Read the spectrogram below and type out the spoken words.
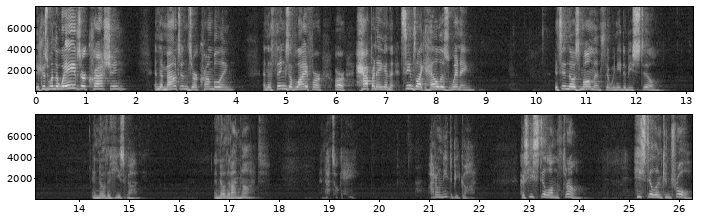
Because when the waves are crashing and the mountains are crumbling and the things of life are, are happening and it seems like hell is winning, it's in those moments that we need to be still and know that He's God and know that I'm not. And that's okay. I don't need to be God because He's still on the throne, He's still in control.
